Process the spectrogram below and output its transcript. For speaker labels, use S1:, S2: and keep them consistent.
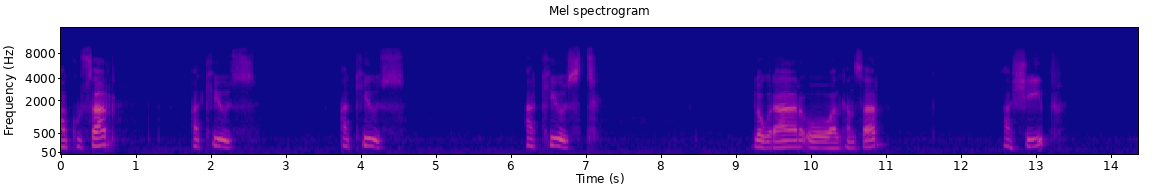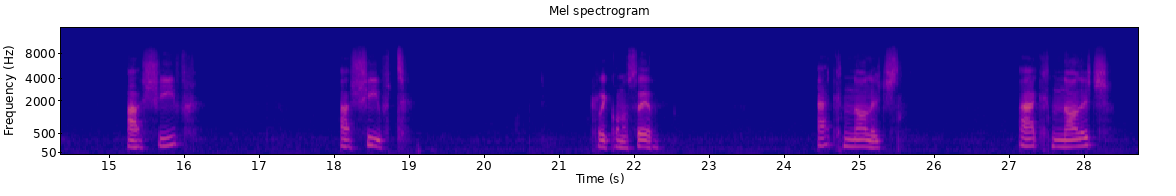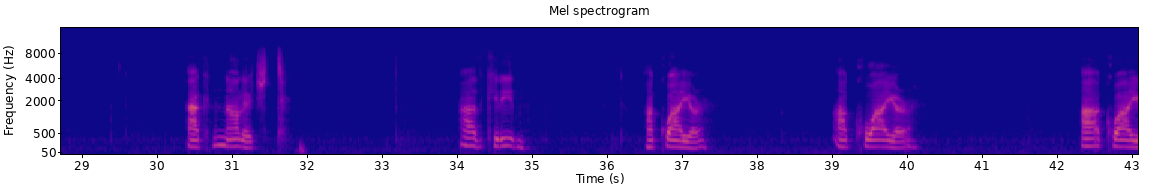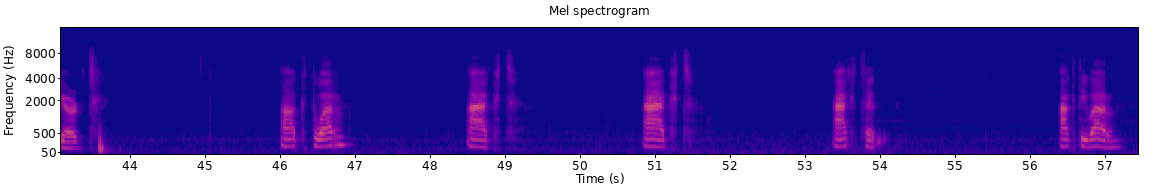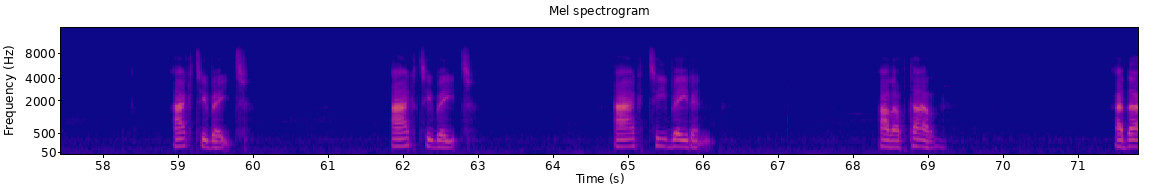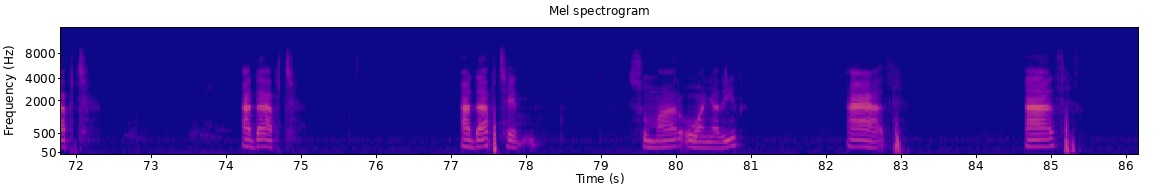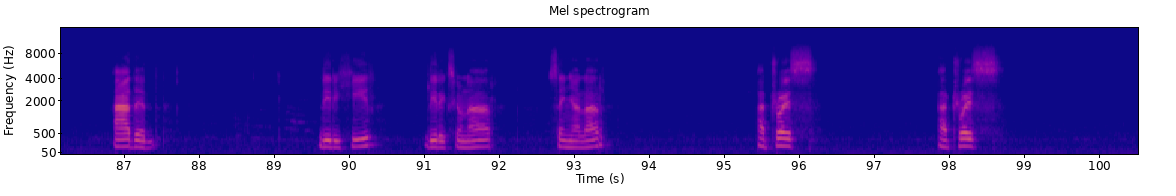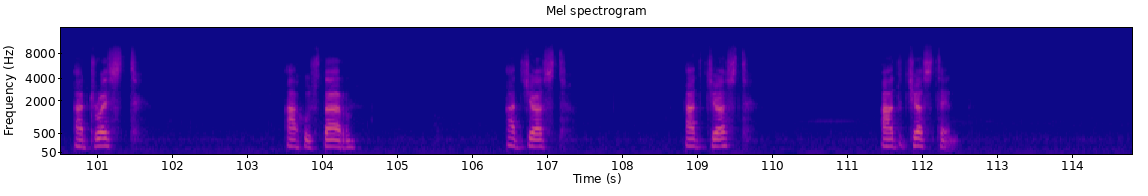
S1: acusar, accuse, accuse, accused, lograr o alcanzar, achieve, achieve, achieved, reconocer, acknowledge, acknowledge, acknowledged, adquirir, acquire, acquire, acquired, actuar, act, act, acted, activar, activate, activate, activated, adaptar, adapt, adapt, adapted, sumar o añadir, add, add, added, dirigir, direccionar, señalar, address, address, addressed, ajustar, adjust, adjust, adjusted,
